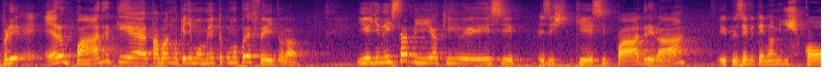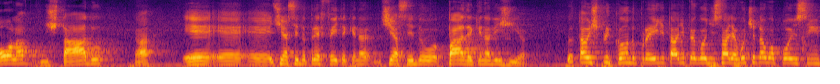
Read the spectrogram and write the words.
pre- era um padre que estava naquele momento como prefeito lá. E ele nem sabia que esse, que esse padre lá, inclusive tem nome de escola, de estado, tá? É, é, é, tinha sido prefeito aqui, na, tinha sido padre aqui na Vigia. Eu estava explicando para ele e tal, ele pegou e disse, olha, vou te dar o apoio sim,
